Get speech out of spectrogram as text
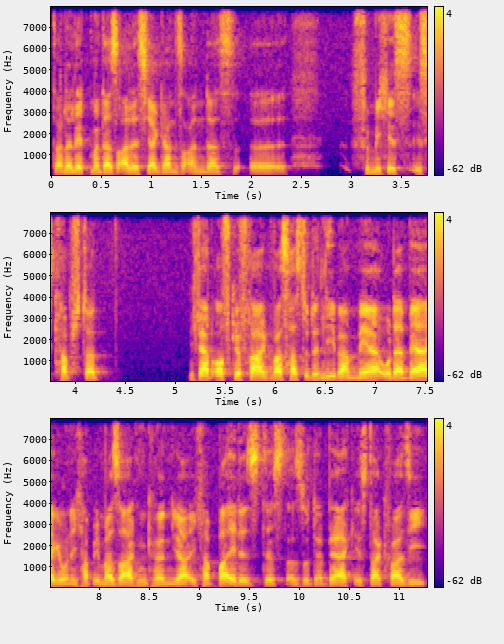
dann erlebt man das alles ja ganz anders. Äh, für mich ist, ist Kapstadt, ich werde oft gefragt, was hast du denn lieber, Meer oder Berge? Und ich habe immer sagen können, ja, ich habe beides. Das, also der Berg ist da quasi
